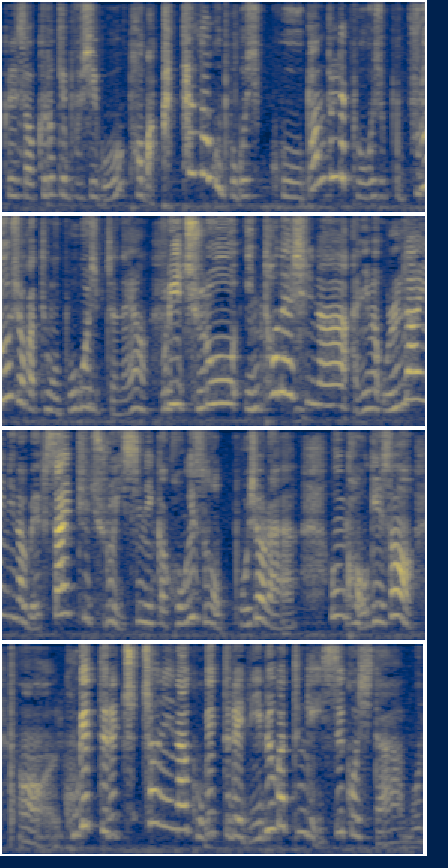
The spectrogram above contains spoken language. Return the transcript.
그래서 그렇게 보시고 더 막 카탈로그 보고 싶고 팜플렛 보고 싶고 브로셔 같은 거 보고 싶잖아요. 우리 주로 인터넷이나 아니면 온라인이나 웨브사이트에 주로 있으니까 거기서 더 보셔라 혹은 거기서 어, 고객들의 추천이나 고객들의 리뷰 같은 게 있을 것이다 뭐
